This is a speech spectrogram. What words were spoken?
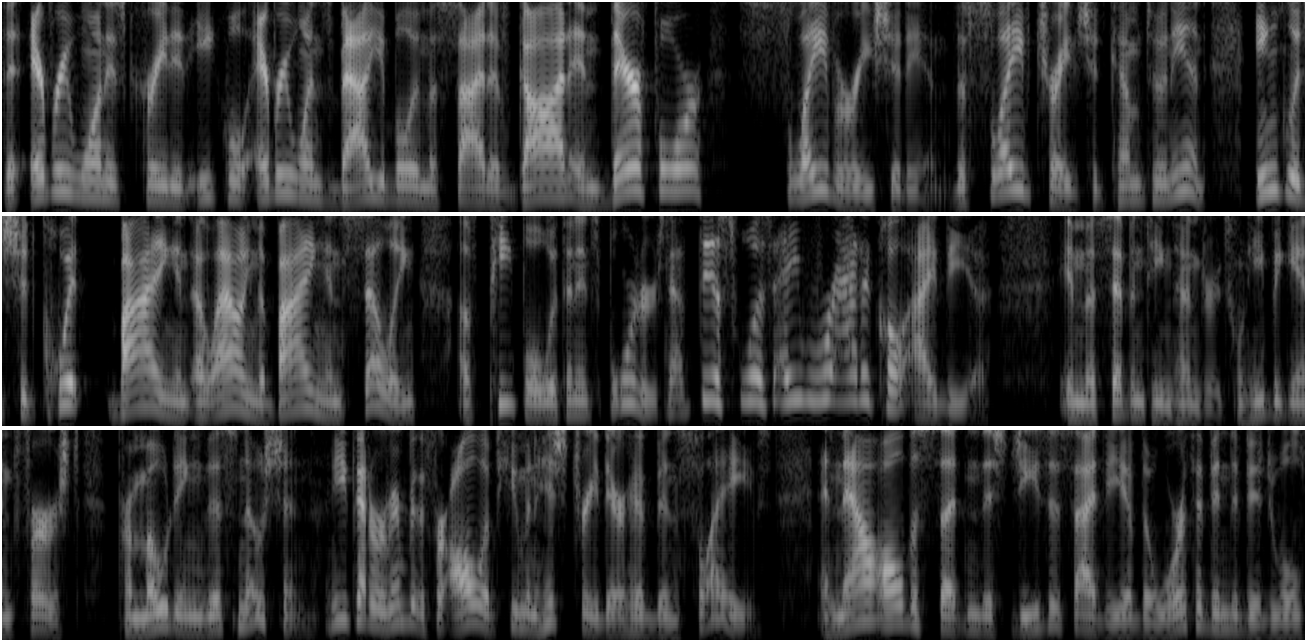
that everyone is created equal, everyone's valuable in the sight of God, and therefore slavery should end. The slave trade should come to an end. England should quit buying and allowing the buying and selling of people within its borders. Now, this was a radical idea in the 1700s when he began first promoting this notion. And you've got to remember that for all of human history, there have been slaves. And now all of a sudden, this Jesus idea of the worth of individuals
